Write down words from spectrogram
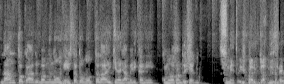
なんとかアルバム納品したと思ったらいきなりアメリカに小室さんと一緒に住めと言われたんですよね。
